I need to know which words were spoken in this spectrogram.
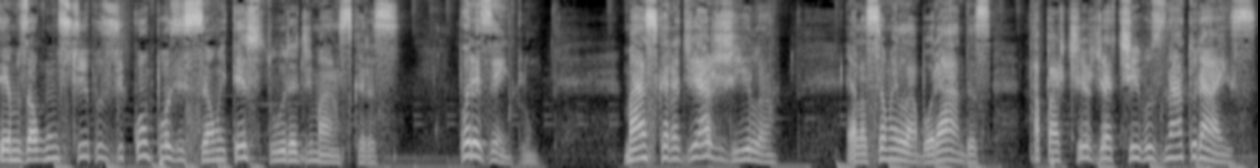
Temos alguns tipos de composição e textura de máscaras. Por exemplo, máscara de argila. Elas são elaboradas a partir de ativos naturais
